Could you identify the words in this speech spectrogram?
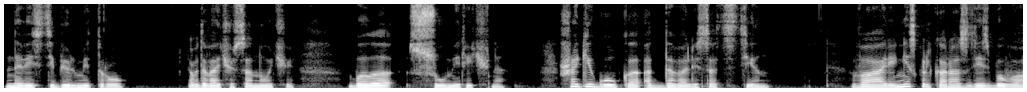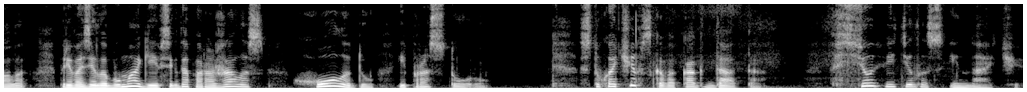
на вестибюль метро, в два часа ночи было сумеречно, шаги гулко отдавались от стен. Варя несколько раз здесь бывала, привозила бумаги и всегда поражалась холоду и простору. С Тухачевского когда-то все виделось иначе,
